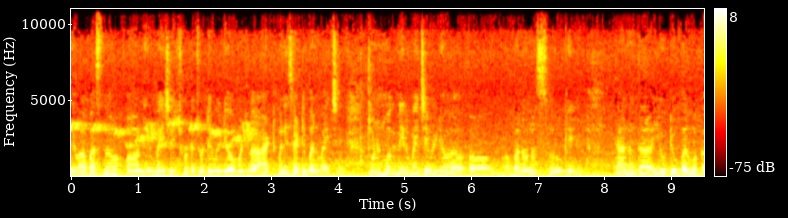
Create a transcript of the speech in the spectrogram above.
तेव्हापासनं निर्मयचे निर्मईचे छोटे छोटे व्हिडिओ म्हटलं आठवणीसाठी बनवायचे. म्हणून मग निर्मयचे व्हिडिओ बनवणं सुरू केली. त्यानंतर यूट्यूबवर मग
